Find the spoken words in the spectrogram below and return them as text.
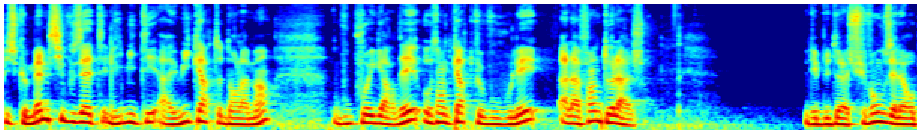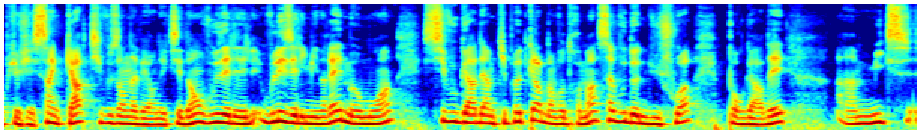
puisque même si vous êtes limité à 8 cartes dans la main, vous pouvez garder autant de cartes que vous voulez à la fin de l'âge. Au début de la suivante, vous allez repiocher 5 cartes. Si vous en avez en excédent, vous, les éliminerez, mais au moins, si vous gardez un petit peu de cartes dans votre main, ça vous donne du choix pour garder un mix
